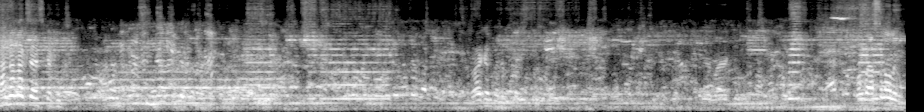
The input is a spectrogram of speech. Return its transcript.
ঠান্ডা লাগছে আজকে খুব। রাখেন তাহলে আসসালামু আলাইকুম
